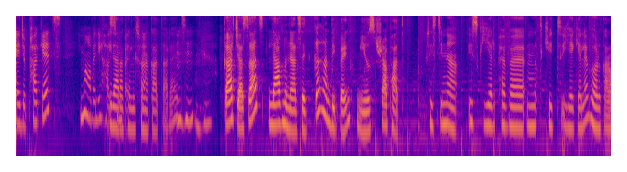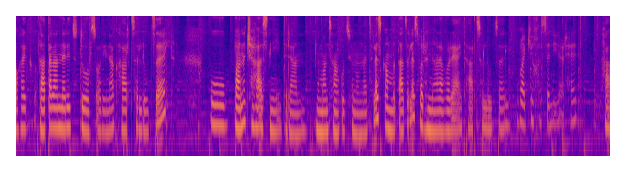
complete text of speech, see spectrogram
էջը փակեց, հիմա ավելի հասուն իրարակելությունը կատարեց։ Կարճ ասած, լավ մնացեք, կհանդիպենք մյուս շաբաթ։ Քրիստինա, իսկ երբևէ մտքիդ եկել է, որ կարող եք դատարաններից դուրս օրինակ հարցը լուծել ու բանը չհասնի դրան նման ցանկություն ունեցել ես կամ մտածել ես որ հնարավոր է այդ հարցը լուծել ուղղակի խոսել իրար հետ հա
